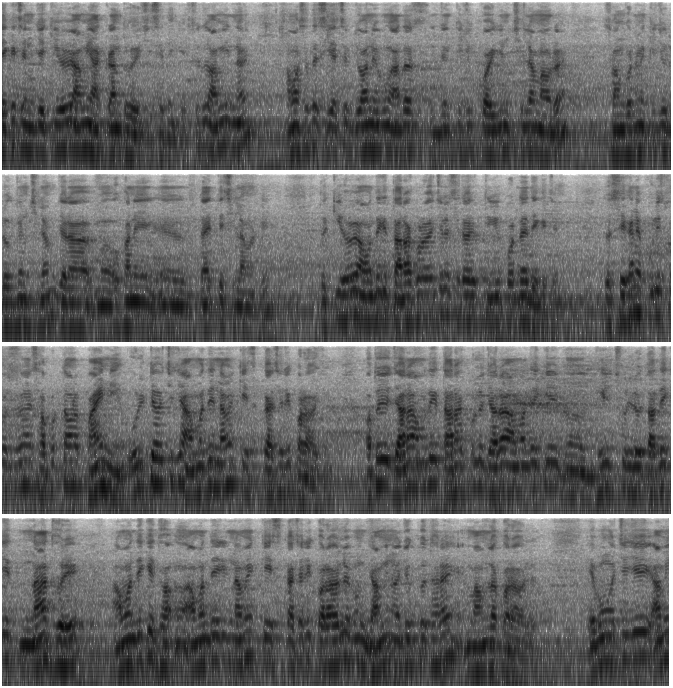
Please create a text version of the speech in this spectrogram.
দেখেছেন যে কীভাবে আমি আক্রান্ত হয়েছি সেদিনকে? শুধু আমি নয়, আমার সাথে সিআইএসএফ জন এবং আদার্স কিছু কয়েকজন ছিলাম আমরা, সংগঠনের কিছু লোকজন ছিলাম যারা ওখানে দায়িত্বে ছিলাম আর কি। তো কীভাবে আমাদেরকে তাড়া করা হয়েছিল সেটা টিভি পর্দায় দেখেছেন। তো সেখানে পুলিশ প্রশাসনের সাপোর্টটা আমরা পাইনি। উল্টে হচ্ছে যে আমাদের নামে কেস কাছারি করা হয়েছে। অথচ যারা আমাদের তাড়া করল, যারা আমাদেরকে ঢিল ছুড়লো, তাদেরকে না ধরে আমাদেরকে আমাদের নামে কেস কাছারি করা হলো এবং জামিন অযোগ্য ধারায় মামলা করা হলো। এবং হচ্ছে যে আমি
